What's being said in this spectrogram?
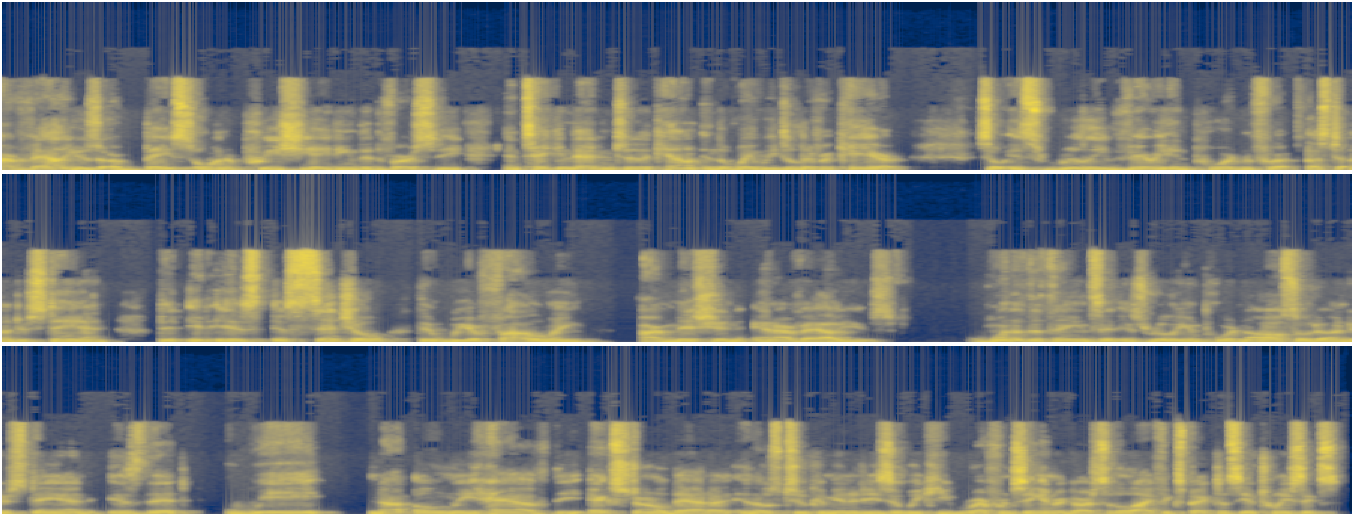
Our values are based on appreciating the diversity and taking that into account in the way we deliver care. So it's really very important for us to understand that it is essential that we are following our mission and our values. One of the things that is really important also to understand is that we not only have the external data in those two communities that we keep referencing in regards to the life expectancy of 26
